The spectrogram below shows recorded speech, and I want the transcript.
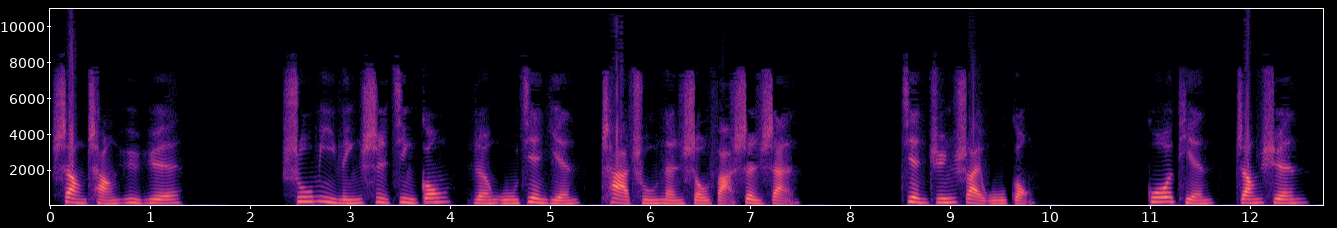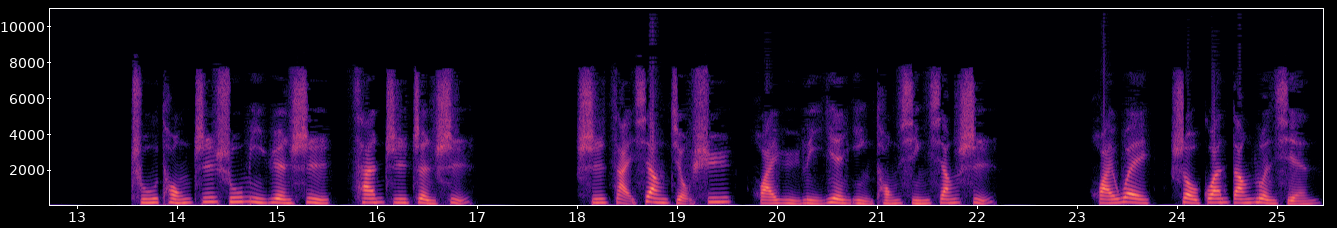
上常谕曰：“枢密林氏进攻，人无谏言，差除能守法甚善。见军帅吴拱、郭田、张轩，除同知枢密院事，参知政事。使宰相九虚怀与李彦颖同行乡试，怀谓受官当论贤，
